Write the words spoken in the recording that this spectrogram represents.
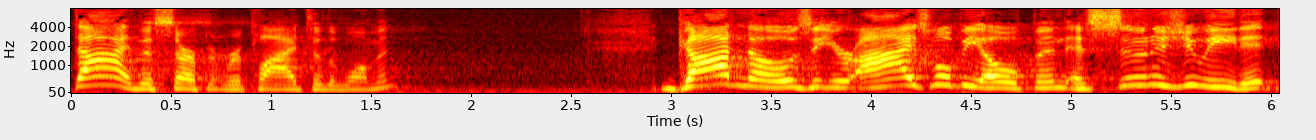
die, the serpent replied to the woman. God knows that your eyes will be opened as soon as you eat it,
